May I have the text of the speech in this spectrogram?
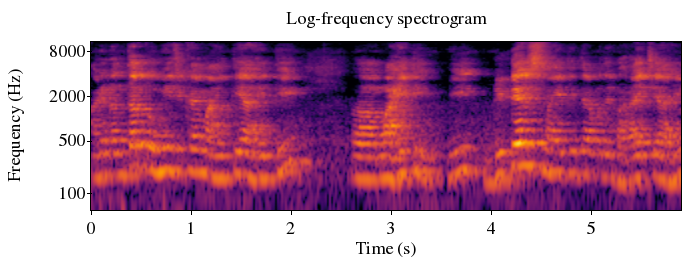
आणि नंतर तुम्ही जी काही माहिती आहे ती माहिती ही डिटेल्स माहिती त्यामध्ये भरायची आहे.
